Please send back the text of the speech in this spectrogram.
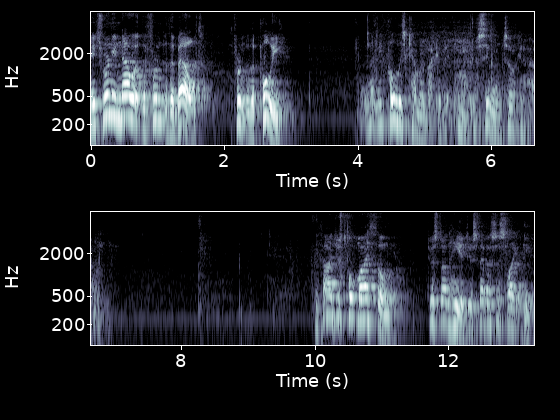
it's running now at the front of the belt, front of the pulley. Let me pull this camera back a bit and see what I'm talking about. If I just put my thumb just on here, just ever so slightly,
